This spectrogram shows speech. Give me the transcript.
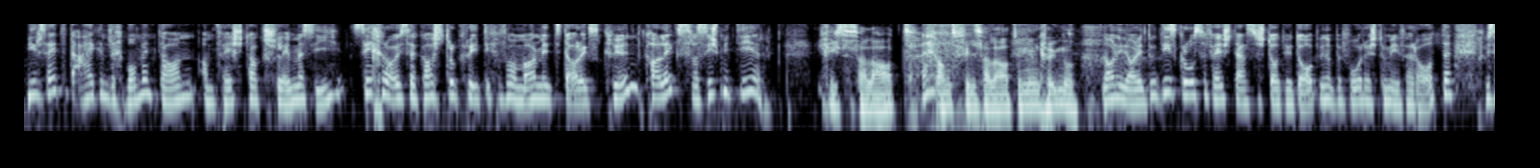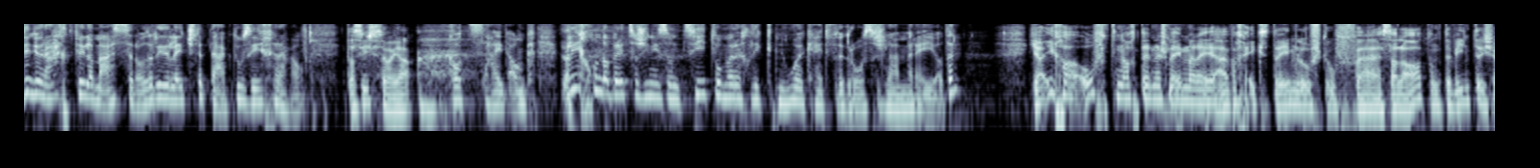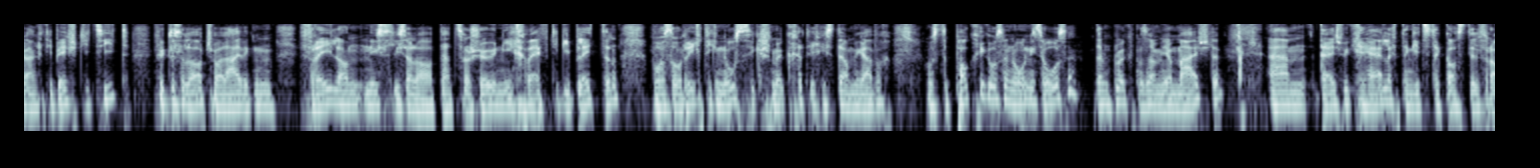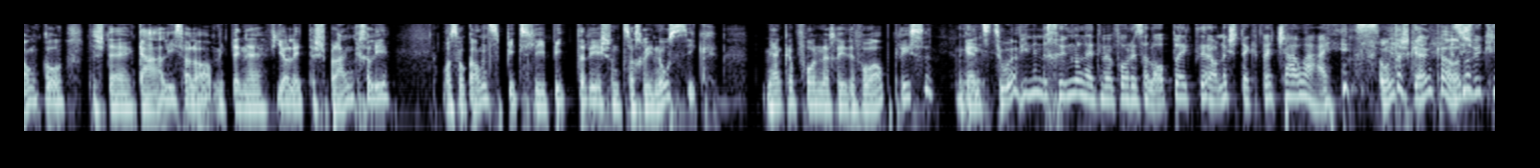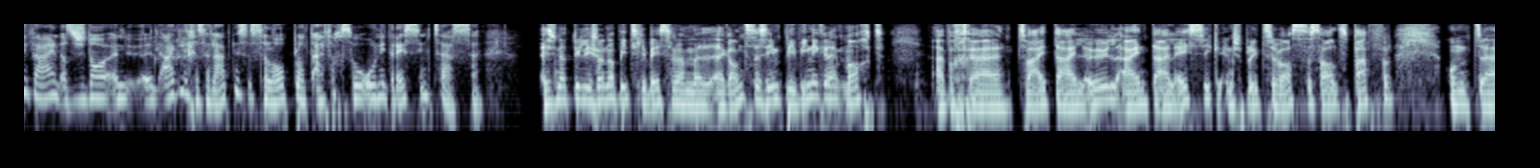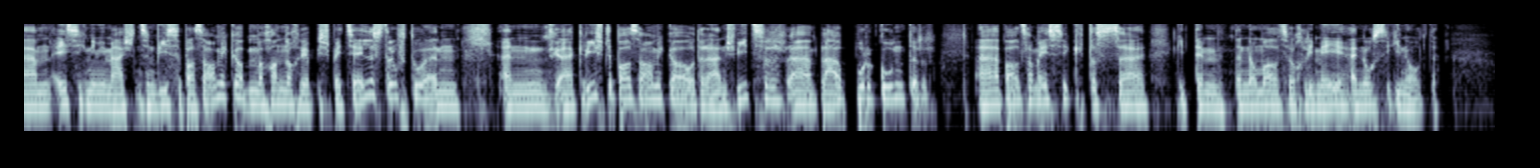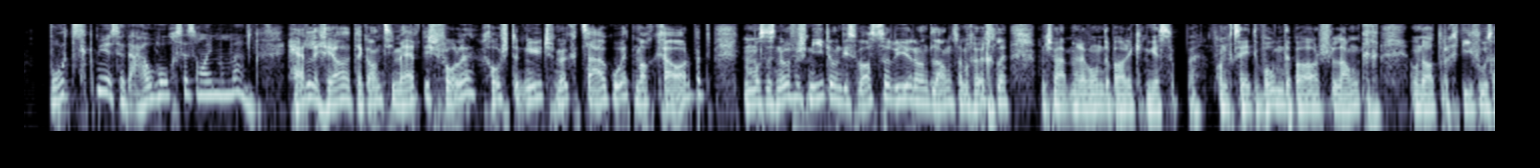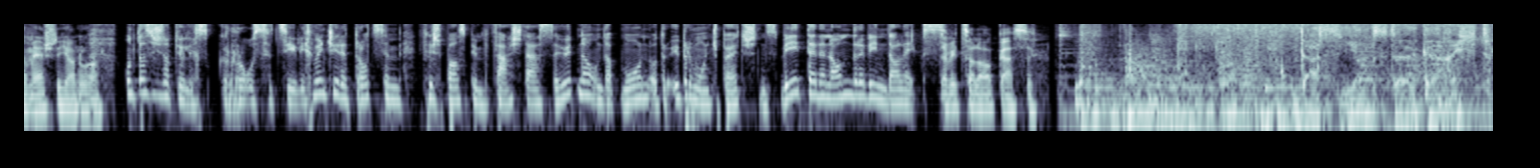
Wir sollten eigentlich momentan am Festtag schlimmer sein. Sicher unser Gastrokritiker von Marmit, Alex Kühn. Alex, was ist mit dir? Ich esse Salat, ganz viel Salat, wie ein Küngel. Nein, nein, nein. Du, dein grosses Festessen steht heute Abend und bevor hast du mir verraten. Wir sind ja recht viel am Essen, oder? In den letzten Tagen. Du sicher auch. Das ist so, ja. Gott sei Dank. Gleich kommt aber jetzt wahrscheinlich so eine Zeit, wo man ein bisschen genug hat von der grossen Schlemmerei, oder? Ja, ich habe oft nach diesen Schlemmereien einfach extrem Lust auf äh, Salat und der Winter ist eigentlich die beste Zeit für den Salat, schon allein wegen dem Freiland-Nüssli-Salat. Hat so schöne, kräftige Blätter, die so richtig nussig schmecken. Ich esse damit einfach aus der Packung raus, ohne Soße. Dann schmeckt man es am meisten. Ähm, der ist wirklich herrlich. Dann gibt es den Castel Franco, das ist der gelbe Salat mit diesen violetten Sprenkeln, der so ganz bisschen bitter ist und so ein bisschen nussig. Wir haben gerade vorne ein bisschen davon abgerissen. Wir gehen es zu. Wie ein Küngel hat man vorher ein Salatblätter angesteckt. Willst du auch eins? Und hast du gerne gehabt, Es ist wirklich fein. Also es ist noch ein, ein, eigentlich ein Erlebnis, ein Salatblatt einfach so ohne Dressing zu essen. Es ist natürlich schon noch ein bisschen besser, wenn man eine ganz simple Vinaigrette macht. Einfach äh, zwei Teile Öl, ein Teil Essig, ein Spritzer Wasser, Salz, Pfeffer. Und ähm, Essig nehme ich meistens einen weißen Balsamico, aber man kann noch etwas Spezielles drauf tun. Einen, einen äh, gereiften Balsamico oder einen Schweizer äh, Blauburgunder äh, Balsamessig. Das äh, gibt dem dann nochmal so ein bisschen mehr eine nussige Note. Wurzelgemüse hat auch Hochsaison im Moment. Herrlich, ja. Der ganze Markt ist voll, kostet nichts, schmeckt auch gut, macht keine Arbeit. Man muss es nur verschneiden und ins Wasser rühren und langsam köcheln und schon hat man eine wunderbare Gemüsesuppe. Und sieht wunderbar schlank und attraktiv aus am 1. Januar. Und das ist natürlich das grosse Ziel. Ich wünsche Ihnen trotzdem viel Spaß beim Festessen heute noch und ab morgen oder übermorgen spätestens. Weht einen anderen Wind, Alex. Da wird Salat gegessen. Das jüngste Gericht.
